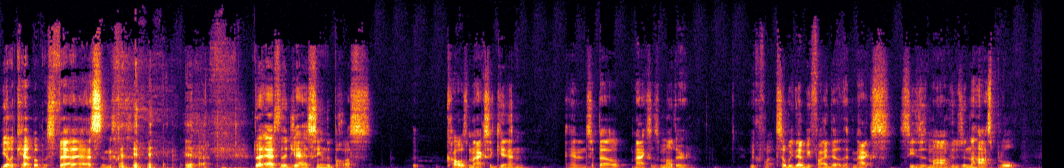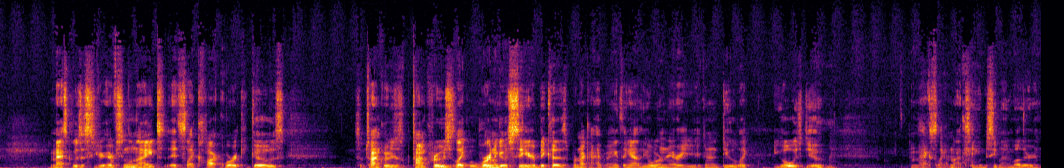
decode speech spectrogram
yellow cap up his fat ass. And yeah. But after the jazz scene, the boss calls Max again, and it's about Max's mother. We so we then we find out that Max sees his mom, who's in the hospital. Max goes to see her every single night. It's like clockwork. He goes. So Tom Cruise, Tom Cruise is like, well, we're gonna go see her because we're not gonna have anything out of the ordinary. You're gonna do like you always do. And Max is like, I'm not taking you to see my mother. And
